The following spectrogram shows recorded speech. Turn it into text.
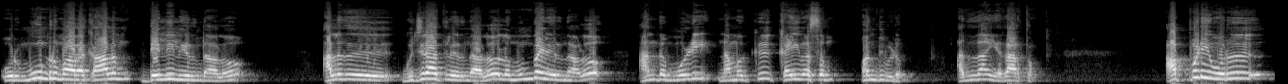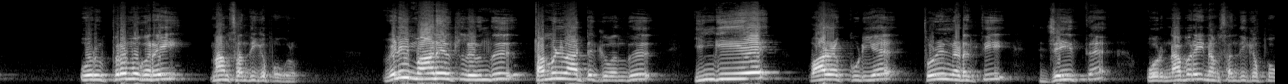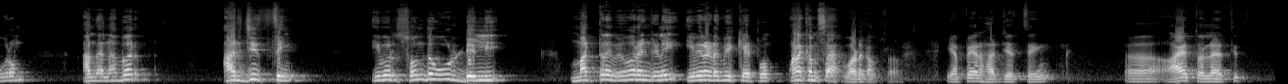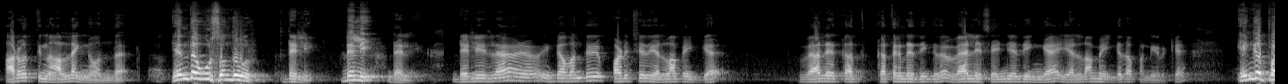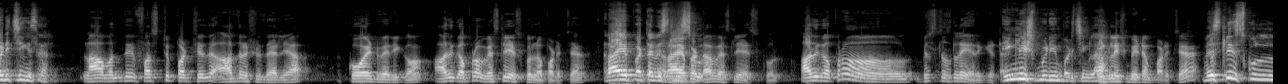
ஒரு மூன்று மாத காலம் டெல்லியில் இருந்தாலோ அல்லது குஜராத்தில் இருந்தாலோ இல்லை மும்பையில் இருந்தாலோ அந்த மொழி நமக்கு கைவசம் வந்துவிடும். அதுதான் யதார்த்தம். அப்படி ஒரு ஒரு பிரமுகரை நாம் சந்திக்க போகிறோம். வெளி மாநிலத்திலிருந்து தமிழ்நாட்டுக்கு வந்து இங்கேயே வாழக்கூடிய தொழில் நடத்தி ஜெயித்த ஒரு நபரை நாம் சந்திக்க போகிறோம். அந்த நபர் அர்ஜித் சிங். இவர் சொந்த ஊர் டெல்லி. மற்ற விவரங்களை இவரிடமே கேட்போம். வணக்கம் சார். வணக்கம் சார். என் பேர் ஹர்ஜித் சிங். ஆயிரத்தி தொள்ளாயிரத்தி அறுபத்தி நாலில் இங்கே வந்தேன். எந்த ஊர் சொந்த ஊர்? டெல்லி. டெல்லி. டெல்லி. டெல்லியில் இங்கே வந்து படித்தது எல்லாமே இங்கே. வேலையை கத் கற்றுக்கினது இங்கே தான் வேலையை செஞ்சது இங்கே எல்லாமே இங்கே தான் பண்ணியிருக்கேன். எங்கே படிச்சீங்க சார்? நான் வந்து ஃபஸ்ட்டு படித்தது ஆதர்ஷ் வித்யாலயா கோஎட் வரைக்கும். அதுக்கப்புறம் வெஸ்லியா ஸ்கூலில் படித்தேன் ராயப்பட்ட ராயப்பேட்டா வெஸ்லியா ஸ்கூல் அதுக்கப்புறம் பிஸ்னஸில் இறக்கிட்டேன் இங்கிலீஷ் மீடியம் படிச்சீங்களா? இங்கிலீஷ் மீடியம் படித்தேன் வெஸ்லி ஸ்கூல்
